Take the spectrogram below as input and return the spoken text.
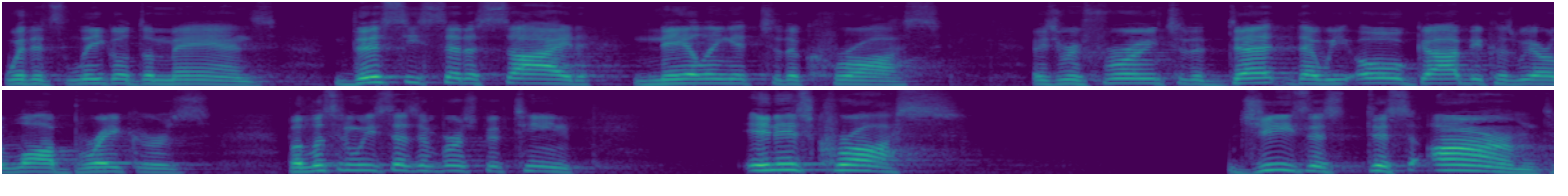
with its legal demands. This he set aside, nailing it to the cross. He's referring to the debt that we owe God because we are lawbreakers. But listen to what he says in verse 15. In his cross, Jesus disarmed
